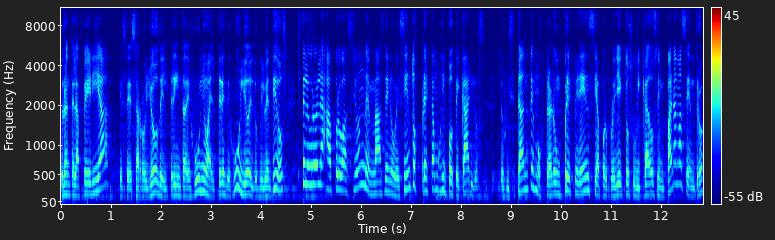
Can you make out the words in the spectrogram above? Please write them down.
Durante la feria, que se desarrolló del 30 de junio al 3 de julio del 2022, se logró la aprobación de más de 900 préstamos hipotecarios. Los visitantes mostraron preferencia por proyectos ubicados en Panamá Centro,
